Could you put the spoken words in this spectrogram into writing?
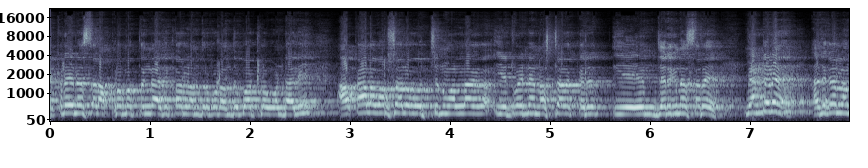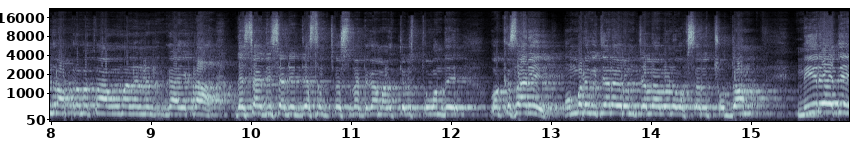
ఎక్కడైనా సరే అప్రమత్తంగా అధికారులందరూ కూడా అందుబాటులో ఉండాలి. అకాల వర్షాలు వచ్చిన వల్ల ఎటువంటి నష్టాలు ఏం జరిగినా సరే వెంటనే అధికారులందరూ అప్రమత్తం అవ్వాలన్నట్టుగా ఇక్కడ దశ దిశ నిర్దేశం చేస్తున్నట్టుగా మనకు తెలుస్తూ ఉంది. ఒక్కసారి ఉమ్మడి విజయనగరం జిల్లాలోని ఒకసారి చూద్దాం. నీరేది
